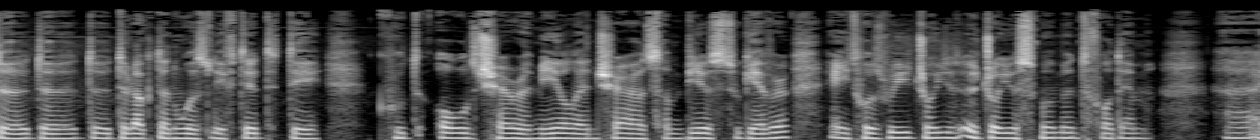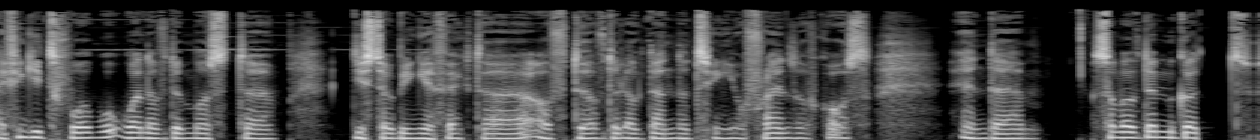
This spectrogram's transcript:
the, the, the, the lockdown was lifted, they could all share a meal and share some beers together, and it was really joyous, a joyous moment for them. Uh, I think it was one of the most uh, disturbing effect uh, of the of the lockdown, not seeing your friends, of course, and um, some of them got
